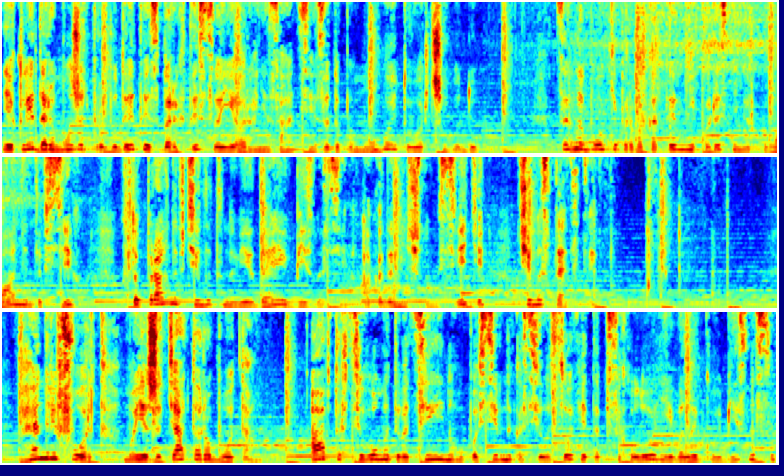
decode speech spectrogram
як лідери можуть пробудити і зберегти свої організації за допомогою творчого духу. Це глибокі, провокативні і корисні міркування для всіх, хто прагне втілити нові ідеї в бізнесі, академічному світі чи мистецтві. Генрі Форд Моє життя та робота. Автор цього мотиваційного посібника з філософії та психології великого бізнесу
